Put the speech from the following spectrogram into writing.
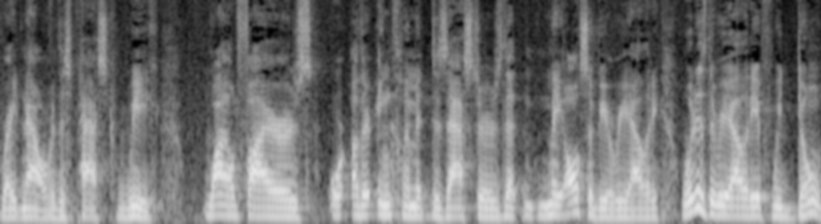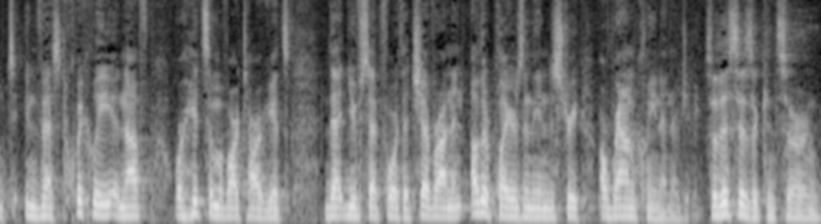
right now over this past week wildfires or other inclement disasters that may also be a reality. What is the reality if we don't invest quickly enough or hit some of our targets that you've set forth at Chevron and other players in the industry around clean energy? So, this is a concern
